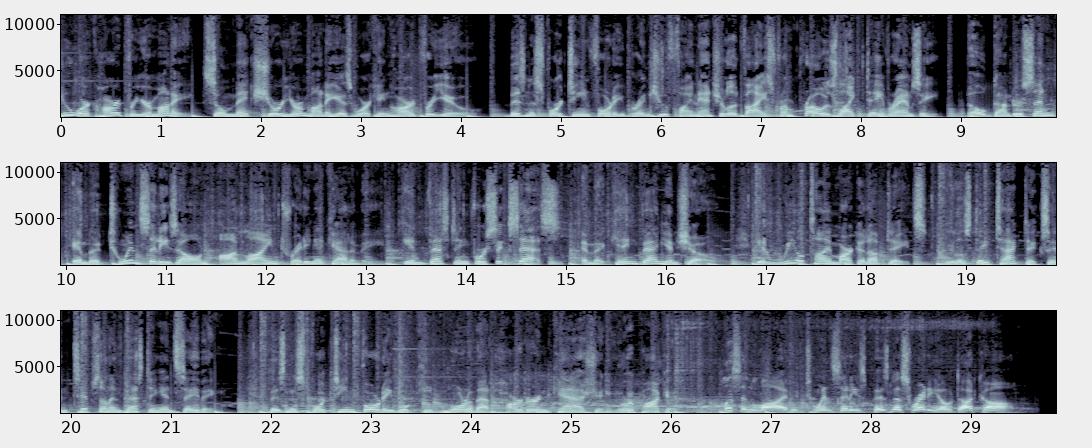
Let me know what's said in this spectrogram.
You work hard for your money, so make sure your money is working hard for you. Business 1440 brings you financial advice from pros like Dave Ramsey, Bill Gunderson, and the Twin Cities own online trading academy, Investing for Success, and the King Banyan Show. Get real time market updates, real estate tactics, and tips on investing and saving. Business 1440 will keep more of that hard earned cash in your pocket. Listen live at TwinCitiesBusinessRadio.com.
